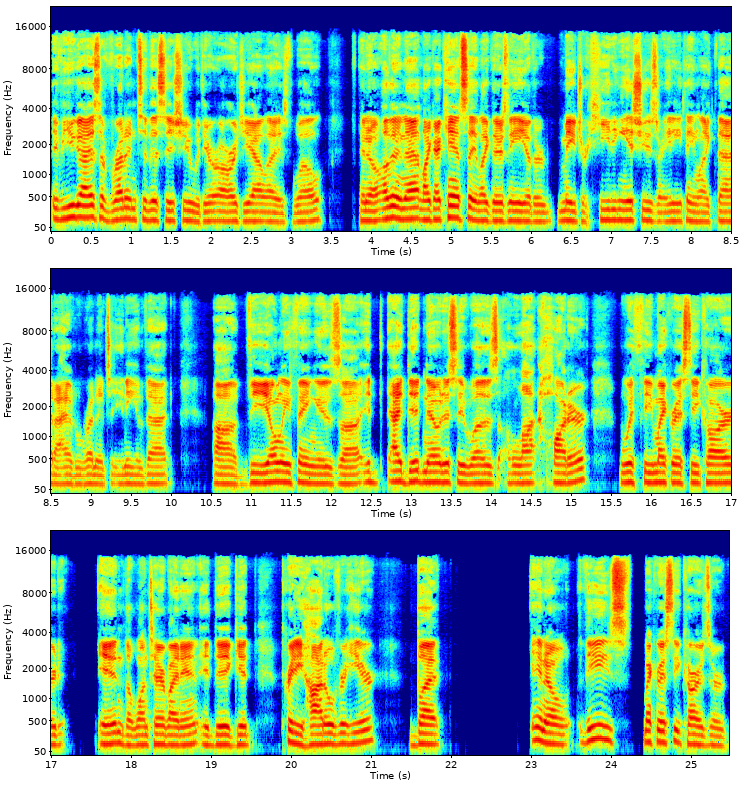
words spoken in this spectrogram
if you guys have run into this issue with your ROG Ally as well. You know, other than that, like I can't say like there's any other major heating issues or anything like that. I haven't run into any of that. Uh, the only thing is, uh, it I did notice it was a lot hotter with the micro SD card in the one terabyte in. It did get pretty hot over here, but you know these micro SD cards are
